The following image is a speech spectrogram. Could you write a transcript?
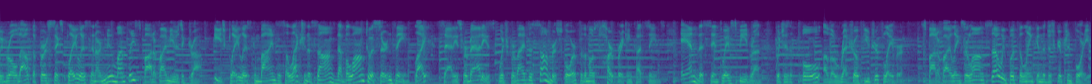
We've rolled out the first six playlists in our new monthly Spotify music drop. Each playlist combines a selection of songs that belong to a certain theme, like Saddies for Baddies, which provides a somber score for the most heartbreaking cutscenes, and the Synthwave Speedrun, which is full of a retro future flavor. Spotify links are long, so we put the link in the description for you.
